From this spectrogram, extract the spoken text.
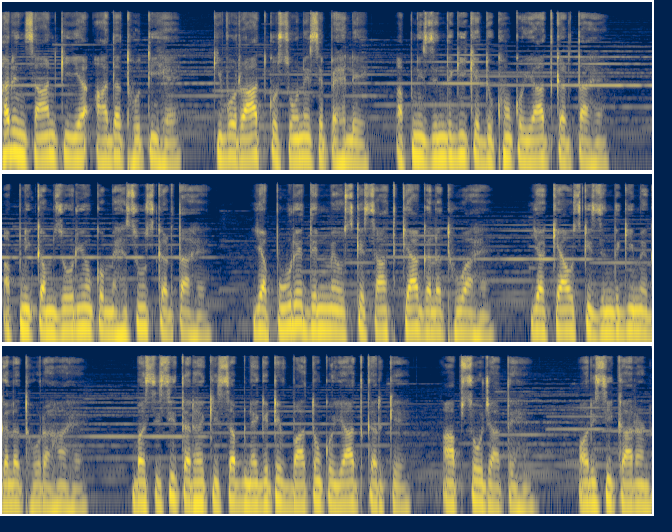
हर इंसान की यह आदत होती है कि वो रात को सोने से पहले अपनी ज़िंदगी के दुखों को याद करता है, अपनी कमज़ोरियों को महसूस करता है, या पूरे दिन में उसके साथ क्या गलत हुआ है, या क्या उसकी ज़िंदगी में गलत हो रहा है। बस इसी तरह की सब नेगेटिव बातों को याद करके आप सो जाते हैं। और इसी कारण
